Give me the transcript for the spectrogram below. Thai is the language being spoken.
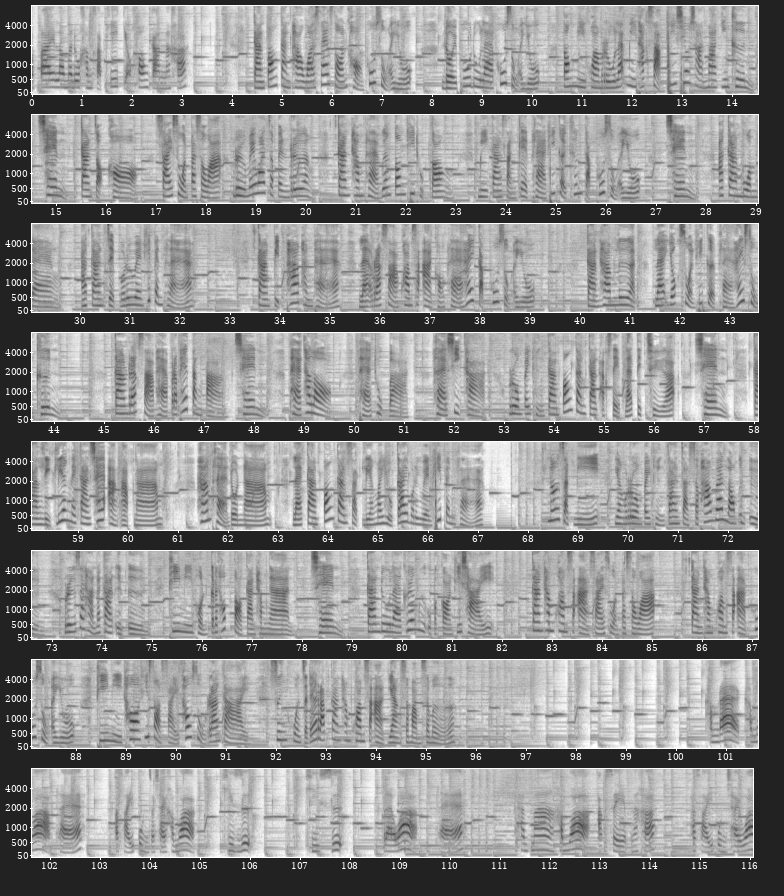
ต่อไปเรามาดูคำศัพท์ที่เกี่ยวข้องกันนะคะ การป้องกันภาวะแทรกซ้อนของผู้สูงอายุ โดยผู้ดูแลผู้สูงอายุ ต้องมีความรู้และมีทักษะที่เชี่ยวชาญมากยิ่งขึ้น เช่น การเจาะคอ สายสวนปัสสาวะ หรือไม่ว่าจะเป็นเรื่อง การทำแผลเบื้องต้นที่ถูกต้อง มีการสังเกตแผลที่เกิดขึ้นกับผู้สูงอายุ เช่นอาการบวมแดง อาการเจ็บบริเวณที่เป็นแผล การปิดผ้าพันแผล และรักษาความสะอาดของแผลให้กับผู้สูงอายุ การห้ามเลือดและยกส่วนที่เกิดแผลให้สูงขึ้น การรักษาแผลประเภทต่างๆ เช่น แผลถลอก แผลถูกบาด แผลฉีกขาด รวมไปถึงการป้องกันการอักเสบและติดเชื้อ เช่น การหลีกเลี่ยงในการแช่อ่างอาบน้ำ ห้ามแผลโดนน้ำ และการป้องกันสัตว์เลี้ยงมาอยู่ใกล้บริเวณที่เป็นแผล นอกจากนี้ยังรวมไปถึงการจัดสภาพแวดล้อมอื่น ๆ หรือสถานการณ์อื่น ๆ ที่มีผลกระทบต่อการทำงาน เช่น การดูแลเครื่องมืออุปกรณ์ที่ใช้ การทำความสะอาดสายสวนปัสสาวะ การทำความสะอาดผู้สูงอายุ ที่มีท่อที่สอดใส่เข้าสู่ร่างกาย ซึ่งควรจะได้รับการทำความสะอาดอย่างสม่ำเสมอ คำแรกคำว่าแผล ภาษาญี่ปุ่นจะใช้คำว่าคิซึคิซึแปลว่า แผลถัดมาคำว่าอักเสบนะคะ ภาษาญี่ปุ่นใช้ว่า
